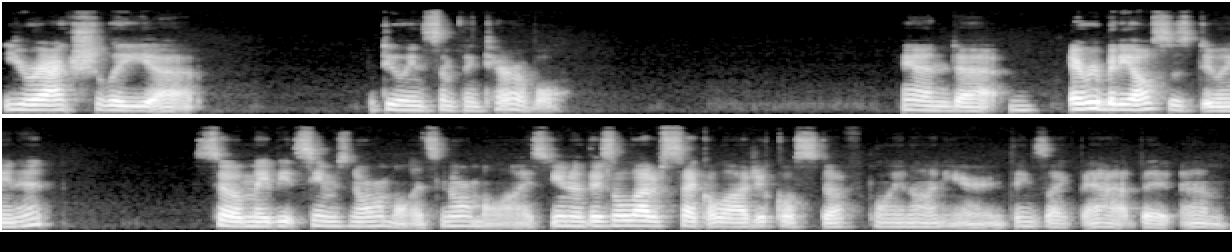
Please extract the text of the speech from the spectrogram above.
you're actually uh, doing something terrible. And uh, everybody else is doing it so maybe it seems normal it's normalized. You know there's a lot of psychological stuff going on here and things like that but um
